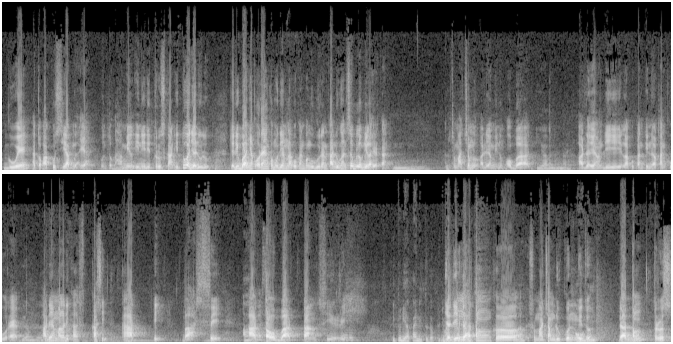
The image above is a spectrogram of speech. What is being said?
gue atau aku siap nggak ya untuk hamil ini diteruskan. Itu aja dulu. Jadi banyak orang yang kemudian melakukan pengguguran kandungan sebelum dilahirkan. Macam-macam loh, ada yang minum obat, Iya, benar-benar. ada yang dilakukan tindakan kuret, Diambil. ada yang malah dikasih kati base Ah, atau batang sirih. Itu diapain itu, Dok? Di Jadi datang ke semacam dukun Oh, gitu, gitu. datang terus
